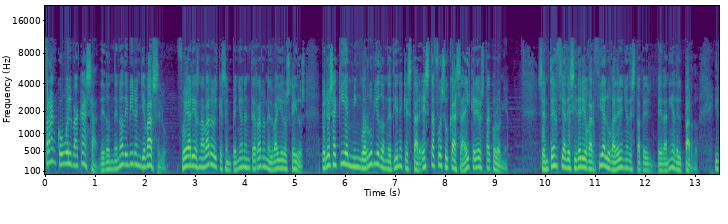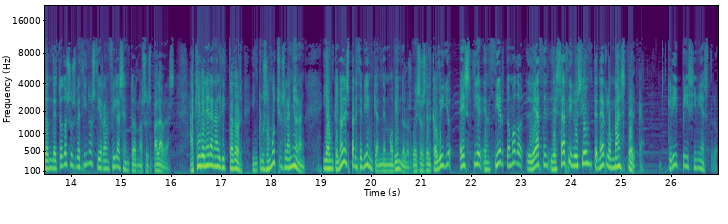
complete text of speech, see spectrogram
Franco vuelve a casa, de donde no debieron llevárselo. Fue Arias Navarro el que se empeñó en enterrarlo en el Valle de los Caídos. Pero es aquí en Mingorrubio donde tiene que estar. Esta fue su casa, él creó esta colonia. Sentencia de Siderio García, lugareño de esta pe- pedanía del Pardo, y donde todos sus vecinos cierran filas en torno a sus palabras. Aquí veneran al dictador, incluso muchos la añoran, y aunque no les parece bien que anden moviendo los huesos del caudillo, es en cierto modo le hacen, les hace ilusión tenerlo más cerca. Creepy siniestro.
